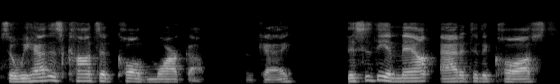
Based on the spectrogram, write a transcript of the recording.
So we have this concept called markup. Okay. This is the amount added to the cost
